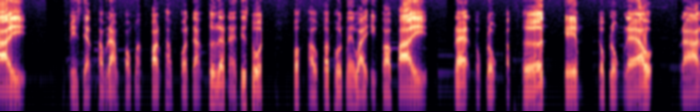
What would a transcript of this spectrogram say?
ด ๆ มีเสียงคำรามของมังกรข้ามฟอนดังขึ้นและในที่สุด พวกเขาก็ทนไม่ไหวอีกต่อไป และตกลงกับเคิร์นเกมจบลงแล้วปราณ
